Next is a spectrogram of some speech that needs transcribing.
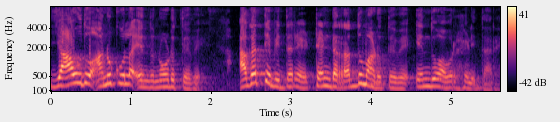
ಯಾವುದು ಅನುಕೂಲ ಎಂದು ನೋಡುತ್ತೇವೆ. ಅಗತ್ಯ ಬಿದ್ದರೆ ಟೆಂಡರ್ ರದ್ದು ಮಾಡುತ್ತೇವೆ ಎಂದು ಅವರು ಹೇಳಿದ್ದಾರೆ.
